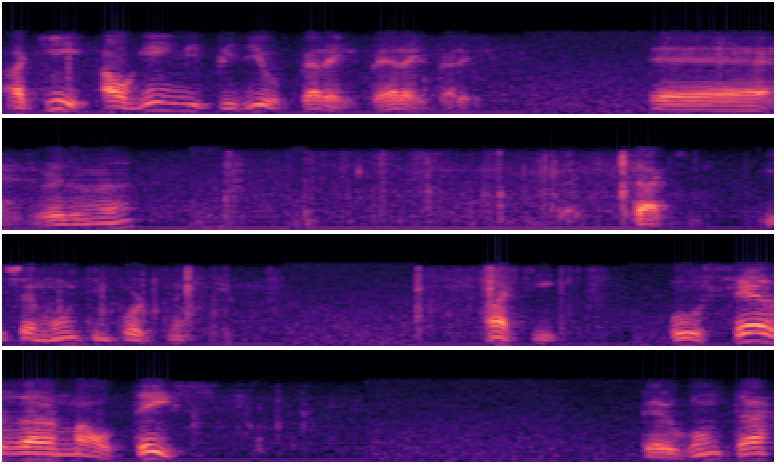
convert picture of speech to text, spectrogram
Aqui, alguém me pediu. Peraí, peraí, peraí. É. Tá aqui. Isso é muito importante. Aqui. O César Maltês pergunta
